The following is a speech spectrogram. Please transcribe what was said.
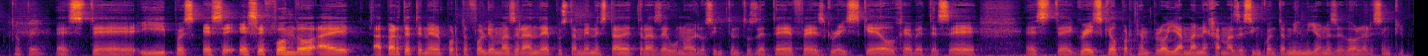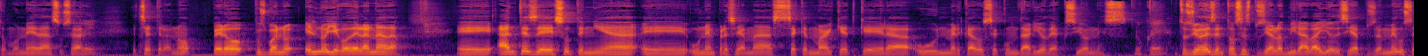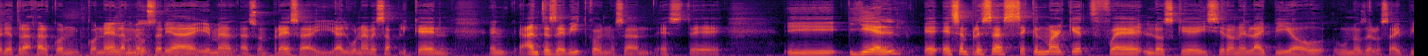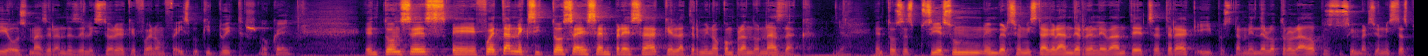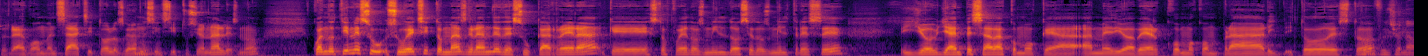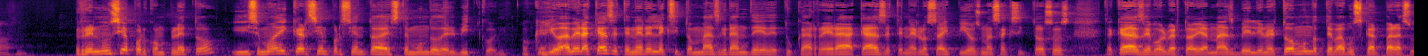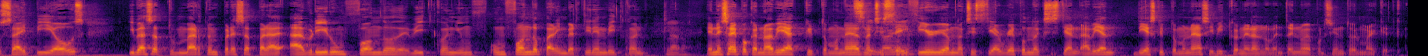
Este, y pues ese, ese fondo, eh, aparte de tener el portafolio más grande, pues también está detrás de uno de los intentos de ETFs, Grayscale, GBTC. Este, Grayscale, por ejemplo, ya maneja más de 50 mil millones de dólares en criptomonedas, o sea, etcétera, ¿no? Pero, pues bueno, él no llegó de la nada. Eh, antes de eso tenía eh, una empresa llamada Second Market, que era un mercado secundario de acciones. Entonces yo desde entonces pues ya lo admiraba y yo decía, pues a mí me gustaría trabajar con, con él, a mí me gustaría irme a, su empresa y alguna vez apliqué en, antes de Bitcoin, o sea, este... Y, y, él, e, esa empresa Second Market fue los que hicieron el IPO, uno de los IPOs más grandes de la historia que fueron Facebook y Twitter. Okay. Entonces, eh, fue tan exitosa esa empresa que la terminó comprando Nasdaq. Entonces, pues, sí es un inversionista grande, relevante, etcétera, y pues también del otro lado, pues sus inversionistas, pues era Goldman Sachs y todos los grandes institucionales, ¿no? Cuando tiene su, su, éxito más grande de su carrera, que esto fue 2012, 2013, y yo ya empezaba como que a, medio a ver cómo comprar y, y todo esto. ¿Cómo funcionaba? Renuncia por completo y dice, me voy a dedicar 100% a este mundo del Bitcoin. Y yo, a ver, acabas de tener el éxito más grande de tu carrera, acabas de tener los IPOs más exitosos, te acabas de volver todavía más billionaire, todo el mundo te va a buscar para sus IPOs y vas a tumbar tu empresa para abrir un fondo de Bitcoin y un, fondo para invertir en Bitcoin. Claro. En esa época no había criptomonedas, no existía Ethereum, no existía Ripple, no existían, habían 10 criptomonedas y Bitcoin era el 99% del market cap.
